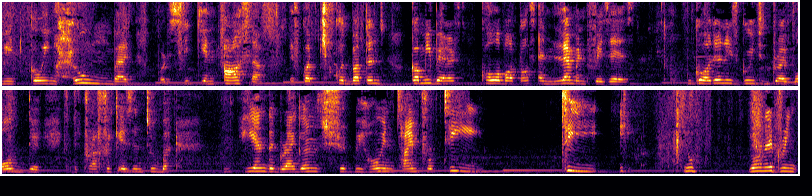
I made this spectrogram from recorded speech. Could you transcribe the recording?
Made going home bed for Ziggy and Arthur. They've got chocolate buttons, gummy bears, cola bottles, and lemon fizzes. Gordon is going to drive all day if the traffic isn't too bad. He and the dragons should be home in time for tea. Tea. You, you wanna drink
